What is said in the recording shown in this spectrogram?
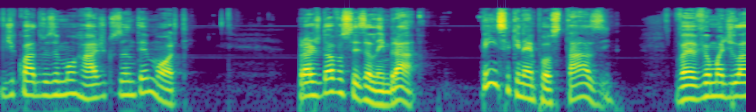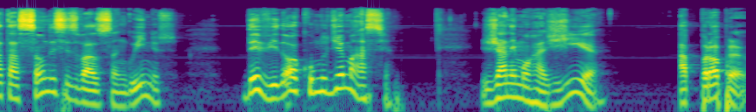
de quadros hemorrágicos antemortem. Para ajudar vocês a lembrar, pensa que na hipostase vai haver uma dilatação desses vasos sanguíneos devido ao acúmulo de hemácia. Já na hemorragia, a própria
